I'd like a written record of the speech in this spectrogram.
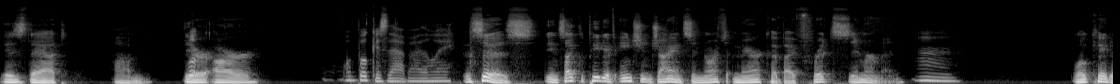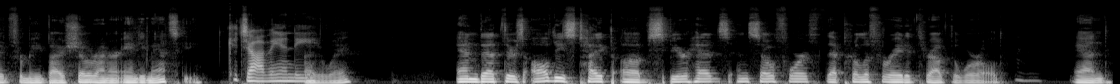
is that um, there are. What book is that, by the way? This is the Encyclopedia of Ancient Giants in North America by Fritz Zimmerman, hmm. located for me by showrunner Andy Matsko Good job, Andy. by the way. And that there's all these type of spearheads and so forth that proliferated throughout the world. Mm-hmm. And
